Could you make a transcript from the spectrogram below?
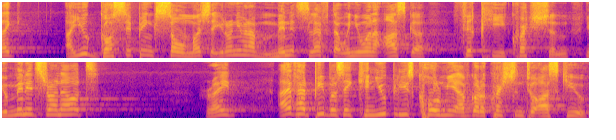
Like, are you gossiping so much that you don't even have minutes left that when you want to ask a fiqhi question, your minutes run out? Right? I've had people say, can you please call me? I've got a question to ask you.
